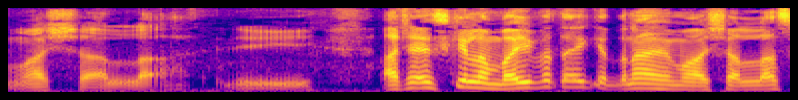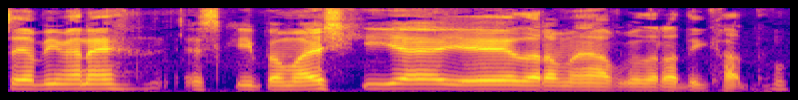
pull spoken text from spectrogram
माशाल्लाह जी। अच्छा इसकी लंबाई पता है कितना है, माशाल्लाह से? अभी मैंने इसकी पैमाइश की है, ये ज़रा मैं आपको ज़रा दिखाता हूँ।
